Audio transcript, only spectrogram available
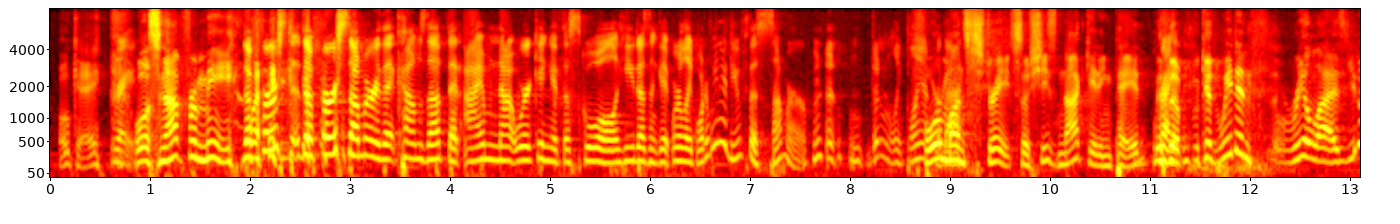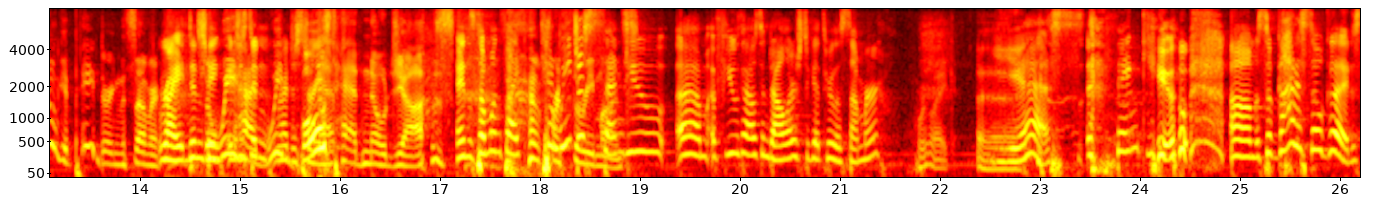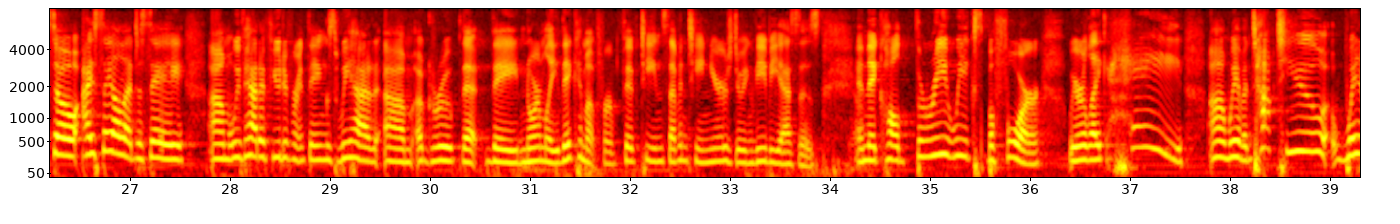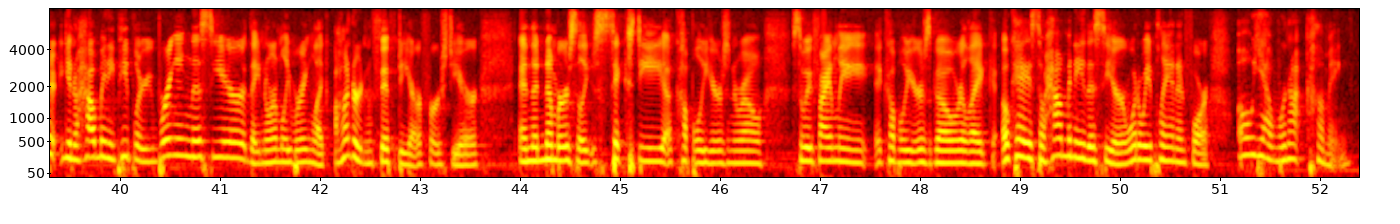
okay. Right. Well, it's not from me. the Like, first the first summer that comes up that I'm not working at the school, he doesn't get. We're like, what are we gonna do for the summer? Didn't really plan Four for that. months straight, so she's not getting paid, Right. because we didn't realize you don't get paid during the summer. Right, didn't so think- we had didn't we both yet. had no jobs. And someone's like, can we just three send you um, a few thousand dollars to get through the summer? We're like, uh, Yes, thank you. Um, so God is so good. So I say all that to say um, we've had a few different things. We had um, a group that they normally they come up for 15, 17 years doing VBSs, and they called three weeks before. We were like, hey, um, we haven't talked to you. Where you know how many people are you bringing this year? They normally bring like 150 our first year, and the numbers like 60 a couple years in a row. So we finally a couple years ago we're like, okay, so how many this year? What are we planning for? Oh yeah, we're not coming.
